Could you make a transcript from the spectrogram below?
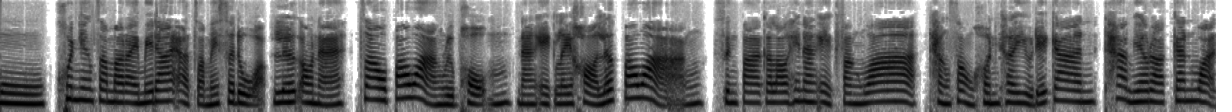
มู คุณยังจำอะไรไม่ได้อาจจะไม่สะดวก เลือกเอานะจะเอาเป้าหวางหรือผม นางเอกเลยขอเลือกเป้าหวาง ซึ่งปาก็เล่าให้นางเอกฟังว่า ทั้งสองคนเคยอยู่ด้วยกันแถมยังรักกันหวาน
